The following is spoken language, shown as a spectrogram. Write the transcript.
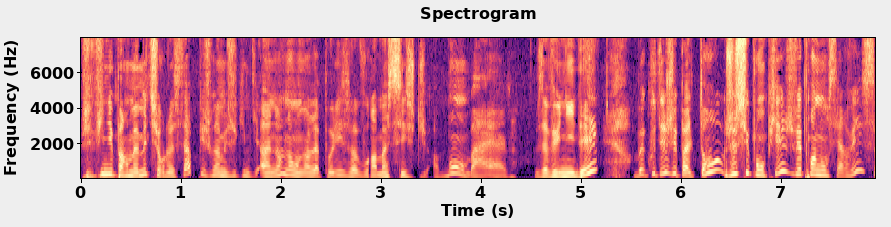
j'ai fini par me mettre sur le sable, puis je vois un monsieur qui me dit, ah non, non, non, la police va vous ramasser. Je dis, ah bon, bah, vous avez une idée? Bah, Écoutez, j'ai pas le temps, je suis pompier, je vais prendre mon service.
